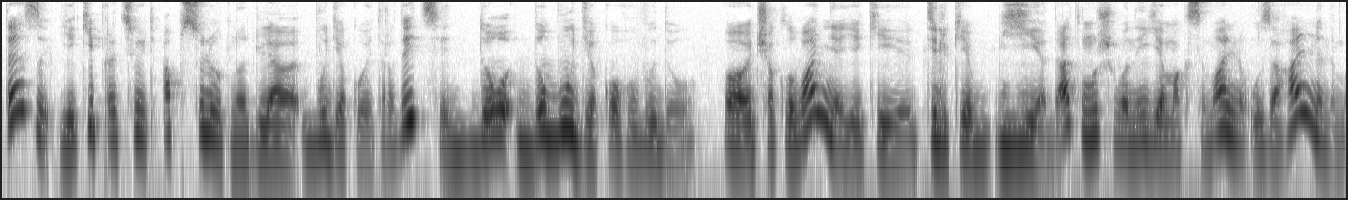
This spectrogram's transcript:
тези, які працюють абсолютно для будь-якої традиції, до, до будь-якого виду чаклування, які тільки є, да, тому що вони є максимально узагальненими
